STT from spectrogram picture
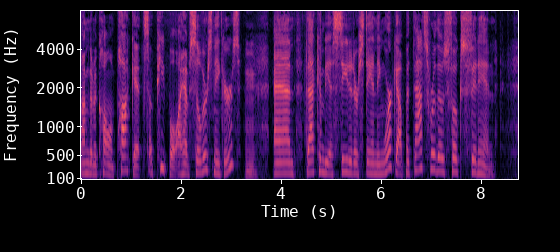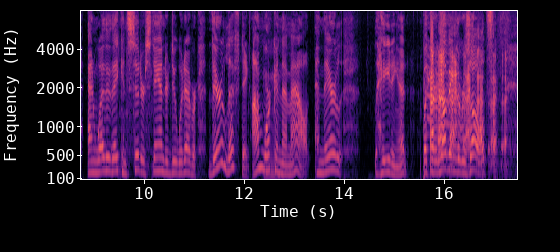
I'm going to call them pockets of people. I have silver sneakers, and that can be a seated or standing workout, but that's where those folks fit in. And whether they can sit or stand or do whatever, they're lifting. I'm working them out, and they're hating it, but they're loving the results.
